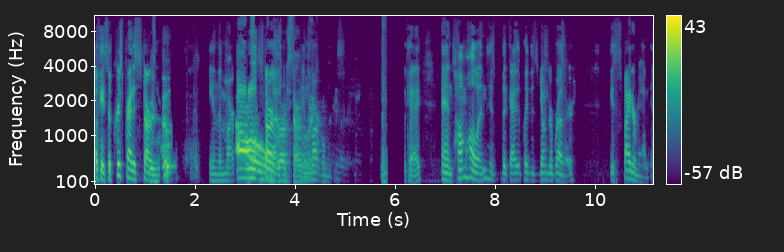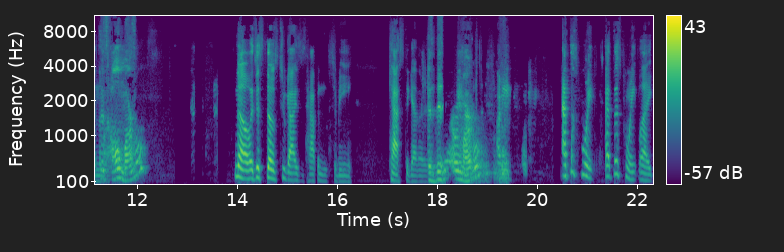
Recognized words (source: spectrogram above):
okay, so Chris Pratt is Star Who's who? In the Marvel. Oh, Star I love Star in the Marvel movies. Okay, and Tom Holland, his the guy that played his younger brother, is Spider Man in the. Is Marvel all. Marvel? No, it's just those two guys just happen to be cast together. Does Disney own Marvel? I mean, at this point, at this point, like,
